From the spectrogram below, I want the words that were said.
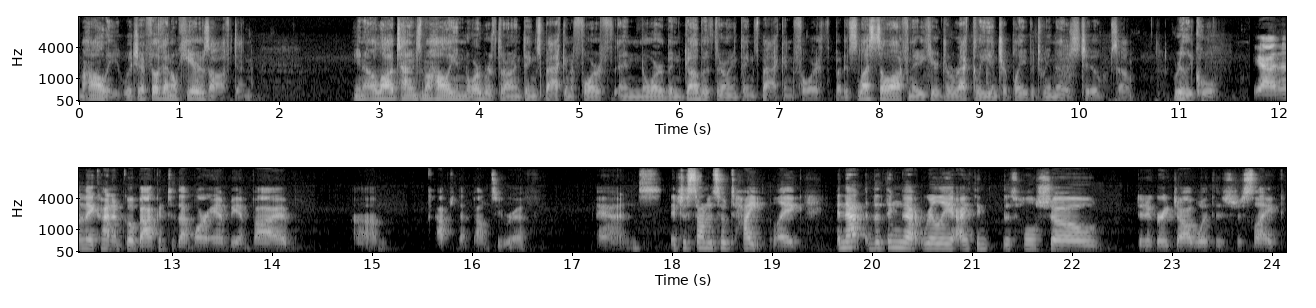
Mihali, which I feel like I don't hear as often. You know, a lot of times Mihali and Norb are throwing things back and forth, and Norb and Gubb are throwing things back and forth. But it's less so often that you hear directly interplay between those two. So, really cool. Yeah, and then they kind of go back into that more ambient vibe um, after that bouncy riff, and it just sounded so tight. Like, and that the thing that really I think this whole show did a great job with is just like,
